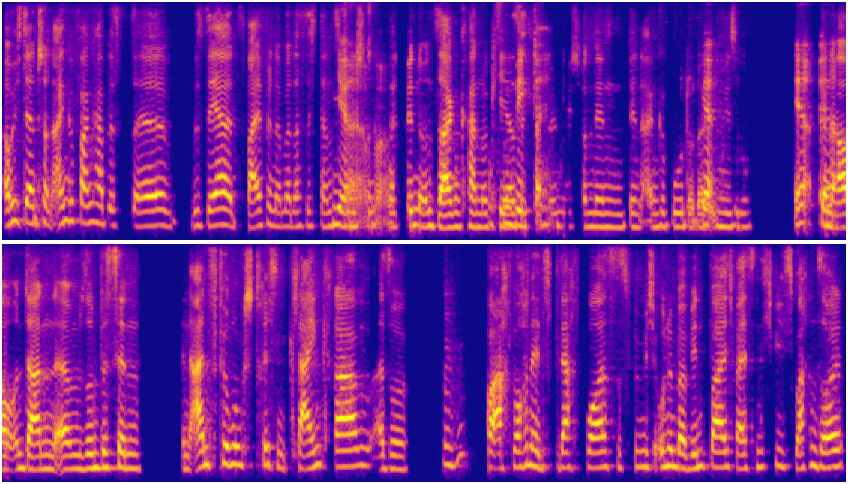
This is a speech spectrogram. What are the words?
Ob ich dann schon angefangen habe, ist äh, sehr zweifeln, aber dass ich dann ja, weit bin und sagen kann, okay, also ich habe irgendwie schon den, den Angebot oder irgendwie so. Ja, genau. Und dann ähm, so ein bisschen in Anführungsstrichen Kleinkram. Also mhm. vor acht Wochen hätte ich gedacht, boah, es ist für mich unüberwindbar. Ich weiß nicht, wie ich es machen soll.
